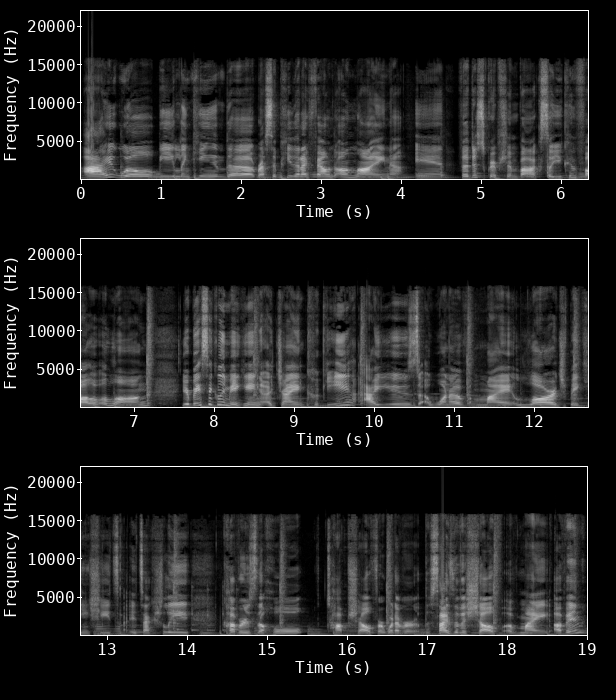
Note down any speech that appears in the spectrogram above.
I will be linking the recipe that I found online in the description box so you can follow along. You're basically making a giant cookie. I used one of my large baking sheets. It's actually covers the whole top shelf or whatever, the size of the shelf of my oven.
